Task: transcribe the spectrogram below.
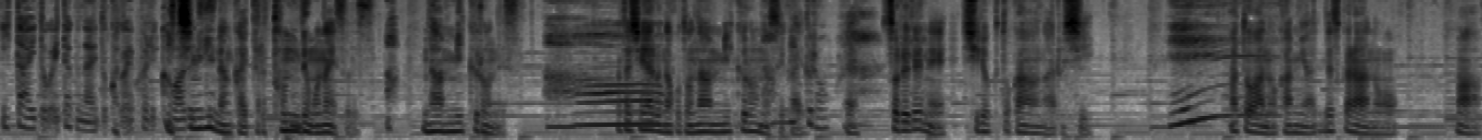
痛いとか痛くないとかがやっぱり変わる1ミリなんか言ったらとんでもないそうです、うん、何ミクロンです。私がやるなこと何ミクロンの世界でそれでね視力とかがあるし、えー、あとはあの神はですからあのまあ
